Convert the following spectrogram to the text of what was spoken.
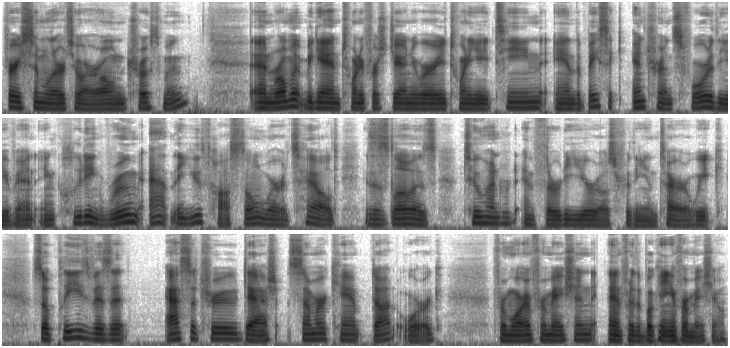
very similar to our own Troth Trothmoot. Enrollment began 21st January 2018, and the basic entrance for the event, including room at the youth hostel where it's held, is as low as 230 euros for the entire week. So please visit asatru-summercamp.org for more information and for the booking information.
